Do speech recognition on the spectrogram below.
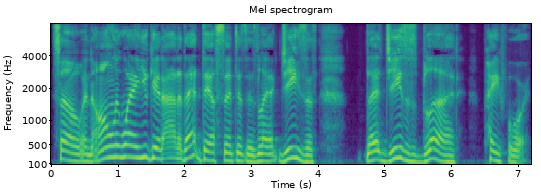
So, and the only way you get out of that death sentence is let Jesus, let Jesus' blood pay for it.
